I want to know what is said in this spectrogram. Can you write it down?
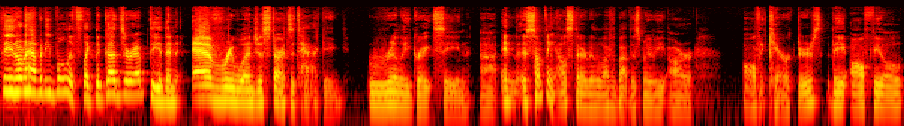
they don't have any bullets, like the guns are empty, and then everyone just starts attacking. Really great scene. Uh, and something else that I really love about this movie are all the characters. They all feel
